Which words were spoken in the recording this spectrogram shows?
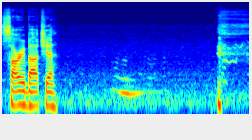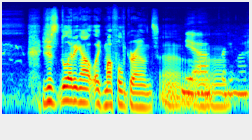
Sorry about you. um, You're just letting out like muffled groans. Uh, yeah, pretty much.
